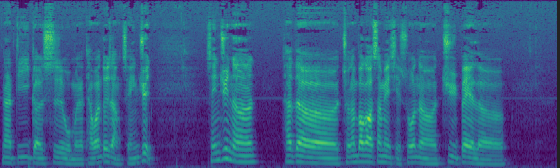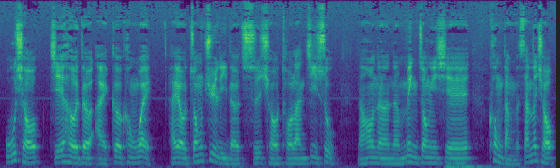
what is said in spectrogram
那第一个是我们的台湾队长陈英俊，陈英俊呢，他的球探报告上面写说呢，具备了无球结合的矮个控卫，还有中距离的持球投篮技术，然后呢，能命中一些空档的三分球，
